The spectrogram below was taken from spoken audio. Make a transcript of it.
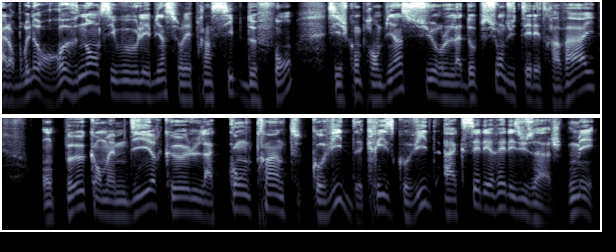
Alors Bruno, revenons si vous voulez bien sur les principes de fond. Si je comprends bien sur l'adoption du télétravail, on peut quand même dire que la contrainte Covid, crise Covid, a accéléré les usages. Mais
